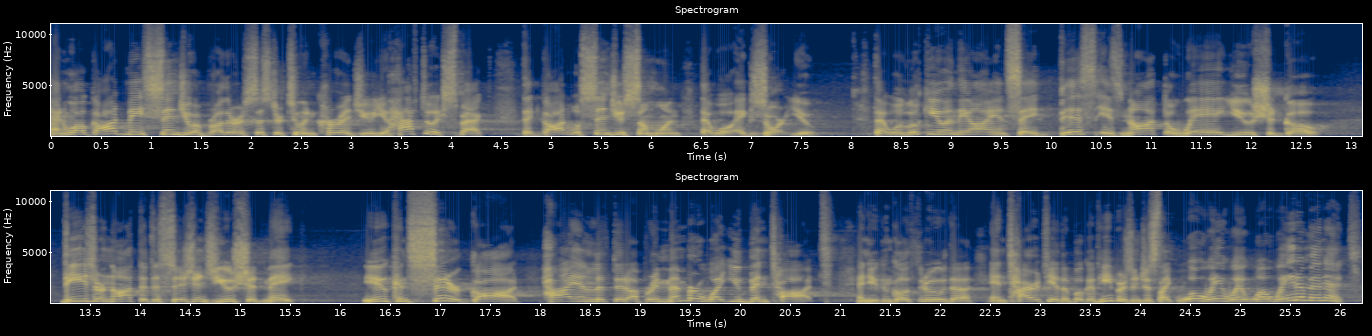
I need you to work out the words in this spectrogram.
And while God may send you a brother or sister to encourage you, you have to expect that God will send you someone that will exhort you, that will look you in the eye and say, This is not the way you should go. These are not the decisions you should make. You consider God high and lifted up. Remember what you've been taught. And you can go through the entirety of the book of Hebrews and just like, whoa, wait, wait, whoa, wait a minute.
